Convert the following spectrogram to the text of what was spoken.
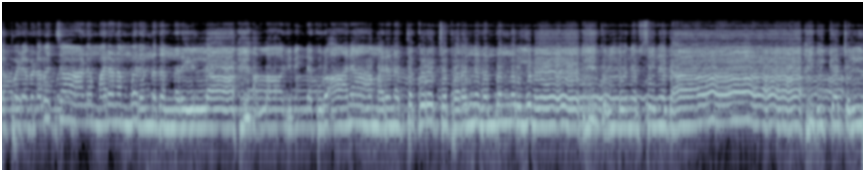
എപ്പോഴെവിടെ വെച്ചാണ് മരണം വരുന്നതെന്നറിയില്ല. അള്ളാഹുവിന്റെ ഖുർആന മരണത്തെ കുറിച്ച് പറഞ്ഞത് എന്തെന്നറിയുമോ കുല്ലു നഫ്സിന് ദാഇഖത്തുൽ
